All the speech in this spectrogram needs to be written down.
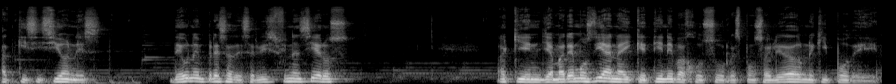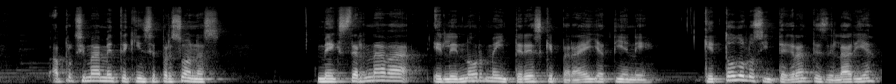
adquisiciones de una empresa de servicios financieros, a quien llamaremos Diana y que tiene bajo su responsabilidad un equipo de aproximadamente 15 personas, me externaba el enorme interés que para ella tiene que todos los integrantes del área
